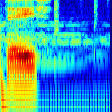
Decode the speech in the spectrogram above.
space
